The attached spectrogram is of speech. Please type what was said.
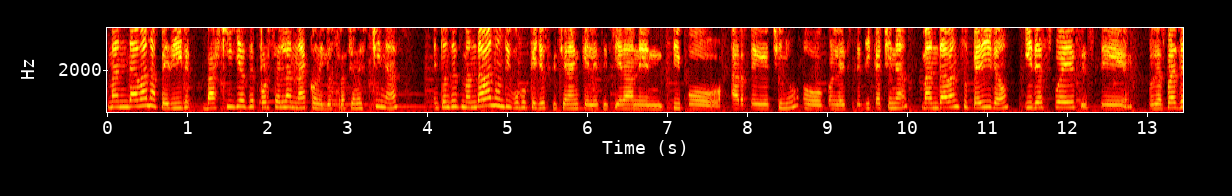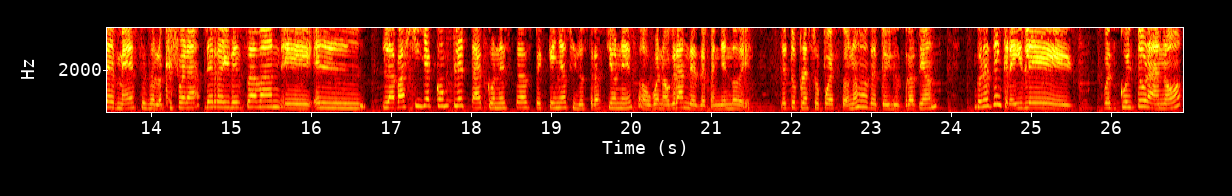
mandaban a pedir vajillas de porcelana con ilustraciones chinas. Entonces mandaban un dibujo que ellos quisieran que les hicieran en tipo arte chino o con la estética china. Mandaban su pedido y después, este, pues después de meses o lo que fuera, le regresaban eh, el, la vajilla completa con estas pequeñas ilustraciones o bueno, grandes dependiendo de, de tu presupuesto, ¿no? De tu ilustración. Con esta increíble pues cultura, ¿no?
